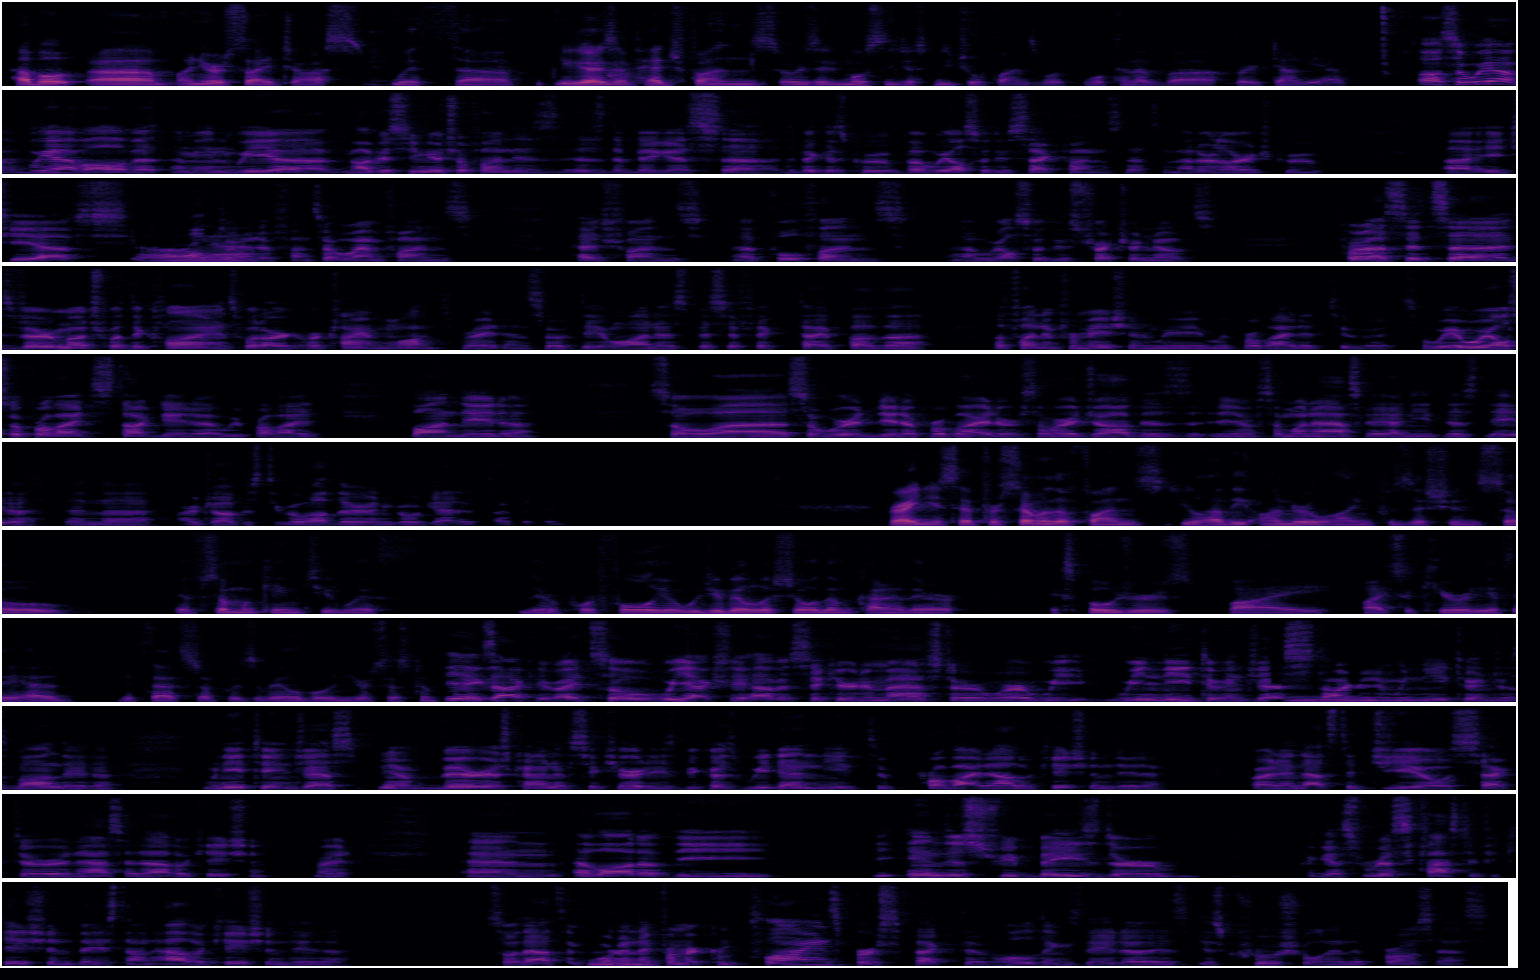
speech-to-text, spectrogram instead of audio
How about um, on your side, Joss? With uh, you guys have hedge funds, or is it mostly just mutual funds? What what kind of uh, breakdown do you have? Oh, so we have we have all of it. I mean, we uh, obviously mutual fund is, is the biggest uh, the biggest group, but we also do seg funds. That's another large group. Uh, ETFs, oh, alternative yeah. funds, OM funds, hedge funds, uh, pool funds. Uh, we also do structured notes. For us, it's uh, it's very much what the clients, what our, our client wants, right? And so if they want a specific type of uh, of fund information, we we provide it too, right? So we we also provide stock data, we provide bond data, so, uh, so we're a data provider. So our job is, you know, if someone asks, "Hey, I need this data," then uh, our job is to go out there and go get it, type of thing. Right. And you said for some of the funds, you'll have the underlying position. So, if someone came to you with their portfolio, would you be able to show them kind of their exposures by by security if they had if that stuff was available in your system? Yeah, exactly right. So we actually have a security master where we we need to ingest mm. stock and we need to ingest bond data we need to ingest you know various kind of securities because we then need to provide allocation data right and that's the geo sector and asset allocation right and a lot of the the industry based their i guess risk classification based on allocation data so that's important mm-hmm. like from a compliance perspective holdings data is, is crucial in the process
